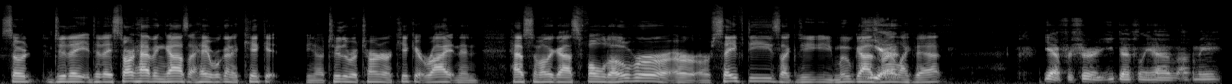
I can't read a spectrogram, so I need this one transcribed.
So do they do they start having guys like, hey, we're going to kick it you know, to the returner, kick it right, and then have some other guys fold over or, or, or safeties? Like, do you move guys yeah. around like that? Yeah, for sure. You definitely have. I mean,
